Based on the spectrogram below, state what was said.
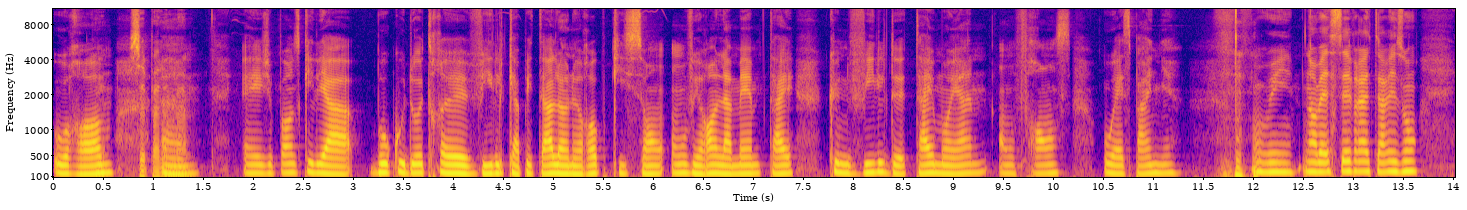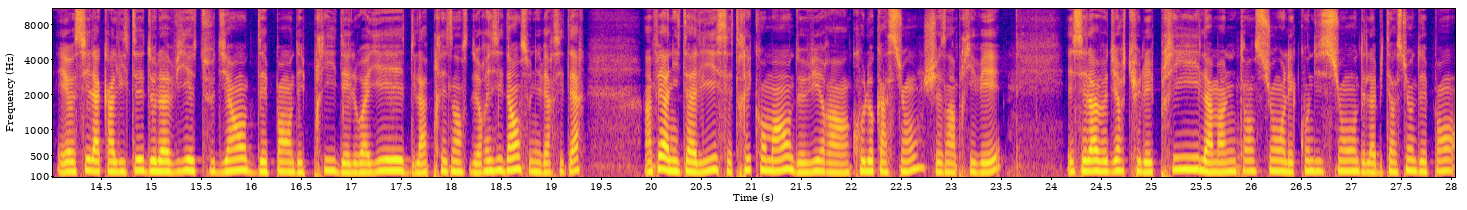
ou Rome. C'est pas la Euh, même. et je pense qu'il y a beaucoup d'autres villes capitales en Europe qui sont environ la même taille qu'une ville de taille moyenne en France ou Espagne. Oui, non, mais c'est vrai, tu as raison. Et aussi, la qualité de la vie étudiante dépend des prix, des loyers, de la présence de résidences universitaires. En fait, en Italie, c'est très commun de vivre en colocation chez un privé. Et cela veut dire que les prix, la manutention, les conditions de l'habitation dépendent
